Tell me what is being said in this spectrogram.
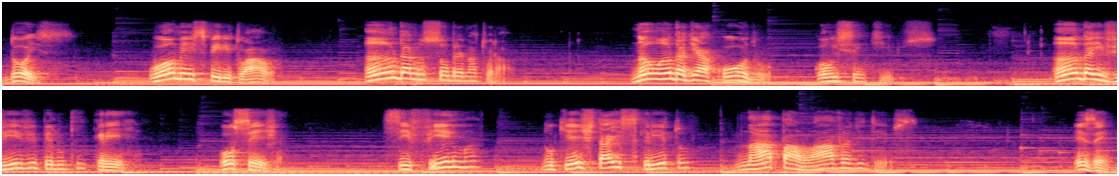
2. O homem espiritual anda no sobrenatural. Não anda de acordo com os sentidos. Anda e vive pelo que crê. Ou seja, se firma no que está escrito na palavra de Deus. Exemplo:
